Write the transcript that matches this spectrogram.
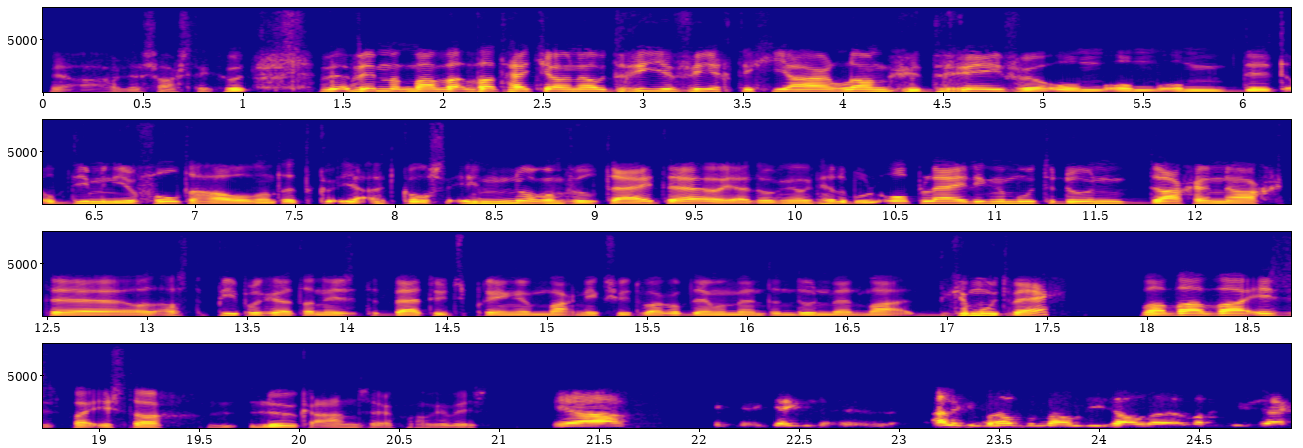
Ja, dat is hartstikke goed. Wim, maar wat, wat had jou nou 43 jaar lang gedreven om, om, om dit op die manier vol te houden? Want het, ja, het kost enorm veel tijd. Hè? Je had ook nog een heleboel opleidingen moeten doen. Dag en nacht, uh, als de pieper gaat, dan is het het bed uitspringen. Maakt niks uit wat je op dit moment aan het doen bent. Maar je moet weg. Waar, waar, waar, is, waar is daar leuk aan, zeg maar, geweest? Ja, kijk, elke brandweerman die zal, uh, wat ik nu zeg,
